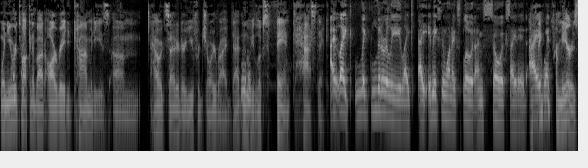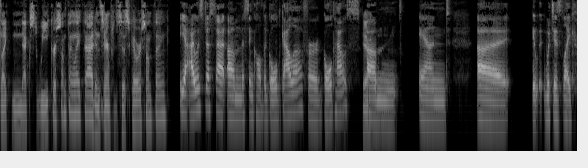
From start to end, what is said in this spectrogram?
When you were talking about R-rated comedies, um, how excited are you for Joyride? That movie mm. looks fantastic. I like, like literally, like I, it makes me want to explode. I'm so excited. I, I went premiere is like next week or something like that in San Francisco or something. Yeah, I was just at um this thing called the Gold Gala for Gold House. Yeah. Um, and uh, it, which is like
